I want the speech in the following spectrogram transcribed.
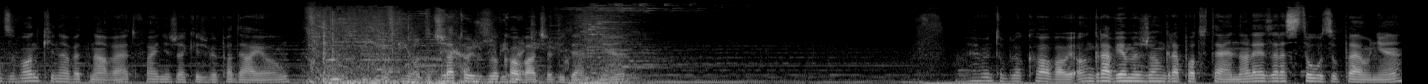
Dzwonki nawet, nawet. Fajnie, że jakieś wypadają. Trzeba to już blokować ewidentnie. Tu blokował. On gra, wiemy, że on gra pod ten, ale zaraz stół uzupełnię.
